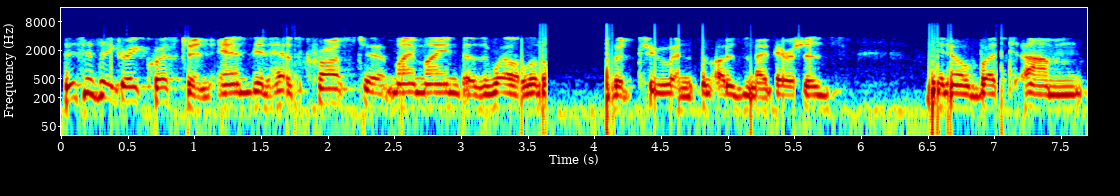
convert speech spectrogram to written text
This is a great question, and it has crossed uh, my mind as well a little bit too, and some others in my parishes. You know, but um,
